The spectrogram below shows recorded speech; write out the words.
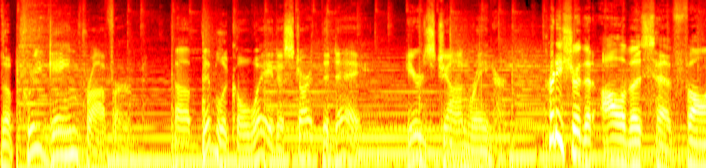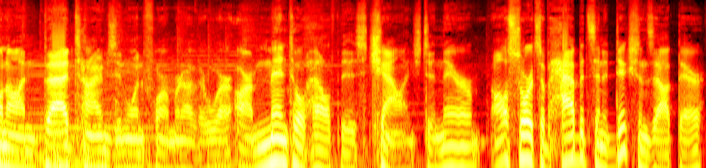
The pregame proverb, a biblical way to start the day. Here's John Rayner. Pretty sure that all of us have fallen on bad times in one form or another where our mental health is challenged. And there are all sorts of habits and addictions out there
